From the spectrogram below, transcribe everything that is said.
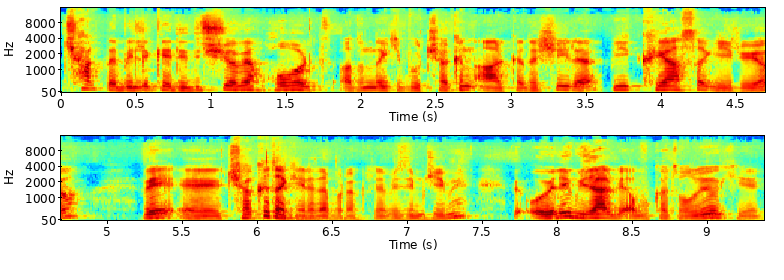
Chuck'la birlikte didişiyor ve Howard adındaki bu Chuck'ın arkadaşıyla bir kıyasa giriyor. Ve e, Chuck'ı da geride bırakıyor bizim Jimmy. Ve öyle güzel bir avukat oluyor ki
